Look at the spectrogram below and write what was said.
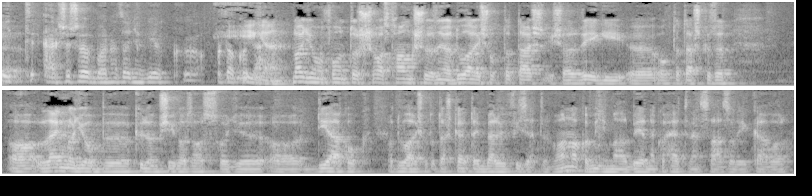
Itt elsősorban az anyagiak az akadály. Igen, nagyon fontos azt hangsúlyozni, hogy a duális oktatás és a régi ö, oktatás között A legnagyobb különbség az az, hogy a diákok a duális oktatás keretein belül fizetve vannak, a minimál bérnek a 70%-ával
